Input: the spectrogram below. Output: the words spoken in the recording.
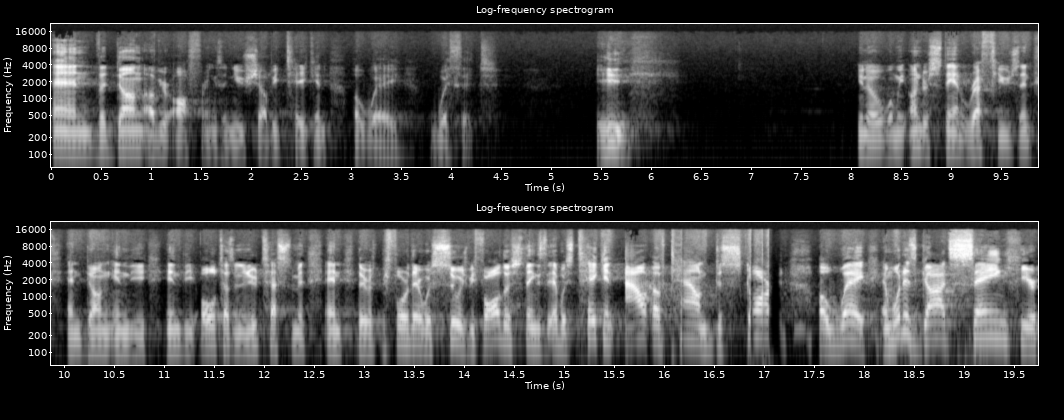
and the dung of your offerings, and you shall be taken away with it. Eesh. You know, when we understand refuge and, and dung in the, in the Old Testament, the New Testament, and there was, before there was sewage, before all those things, it was taken out of town, discarded away. And what is God saying here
